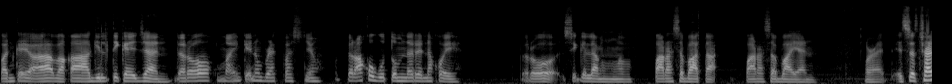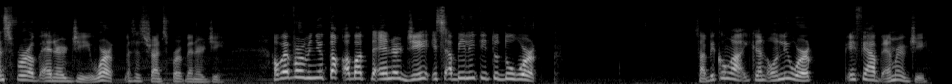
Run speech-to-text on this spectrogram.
kan kayo ah, baka guilty kayo diyan. Pero kumain kayo ng breakfast nyo. Pero ako gutom na rin ako eh. Pero sige lang para sa bata, para sa bayan. Alright. It's a transfer of energy. Work. Is transfer of energy. However, when you talk about the energy, it's ability to do work. Sabi ko nga, you can only work if you have energy.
